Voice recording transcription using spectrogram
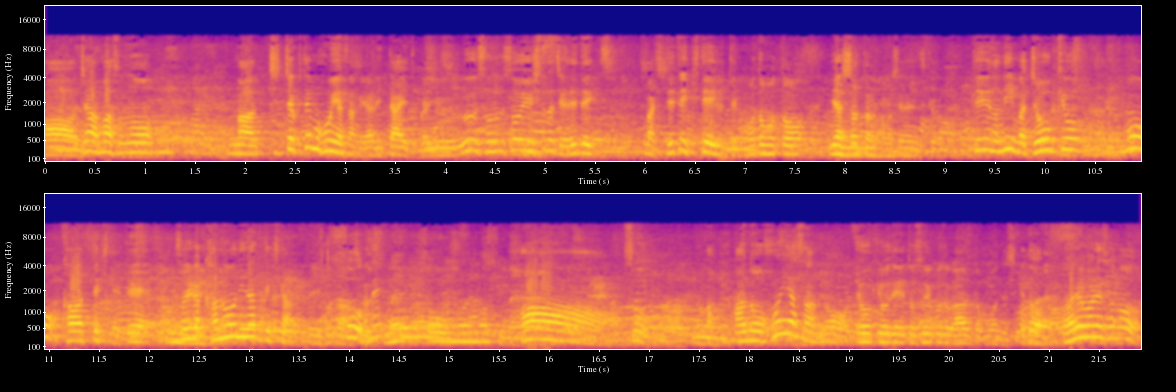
ああじゃあまあそのまあちっちゃくても本屋さんがやりたいとかいうそそういう人たちが出て,、まあ、出てきているっていうかもともといらっしゃったのかもしれないんですけどっていうのに、まあ、状況も変わってきててそれが可能になってきたっていうことなんでかね。そうねそう思いますね。ああ。そう。ああの本屋さんの状況でいうとそういうことがあると思うんですけど、はい。我々その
